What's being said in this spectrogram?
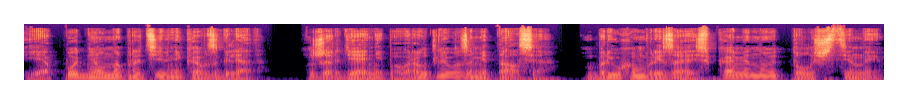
Я поднял на противника взгляд. Жердяй неповоротливо заметался, брюхом врезаясь в каменную толщь стены,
